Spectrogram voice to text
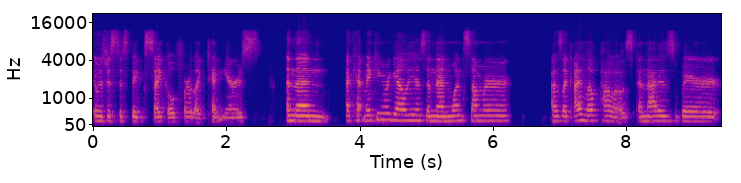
it was just this big cycle for like 10 years. And then I kept making regalias. And then one summer, I was like, I love powwows. And that is where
